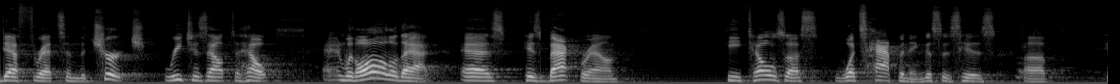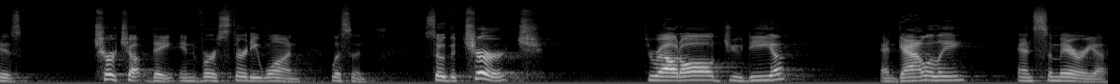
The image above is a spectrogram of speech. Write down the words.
death threats, and the church reaches out to help. And with all of that as his background, he tells us what's happening. This is his, uh, his church update in verse 31. Listen. So the church throughout all Judea and Galilee and Samaria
